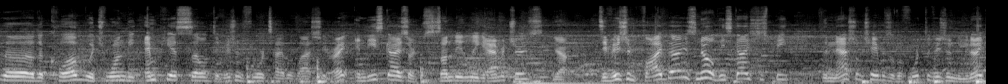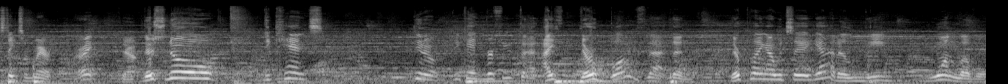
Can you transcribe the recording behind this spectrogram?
the the club which won the NPSL Division Four title last year, right? And these guys are Sunday League amateurs. Yeah. Division Five guys? No, these guys just beat the national champions of the fourth division of the United States of America. All right. Yeah. There's no, you can't, you know, you can't refute that. I they're above that. Then they're playing. I would say, yeah, at a League One level,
